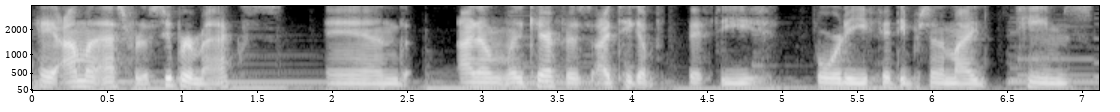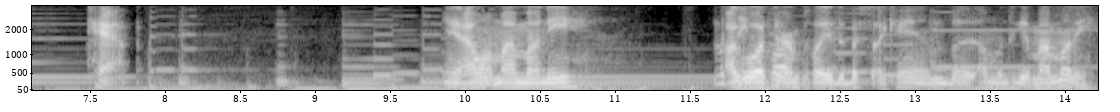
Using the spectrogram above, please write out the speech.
hey, I'm gonna ask for the super max, and I don't really care if it's I take up 50, 40, 50 percent of my team's cap. Yeah, I want my money. I'll go out there and play the best I can, but I'm going to get my money.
